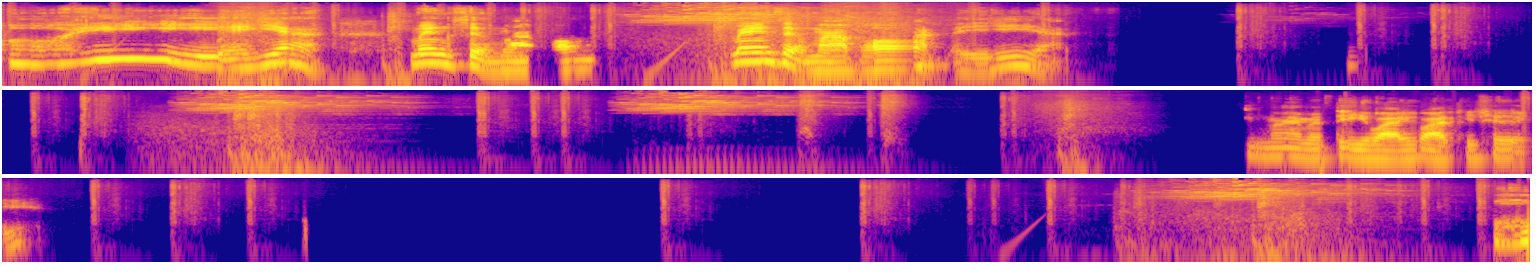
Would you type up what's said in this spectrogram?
โอ้ยไอ้เหี้ยแม่งเสือกมาพร้อม แม่งเสือกมาพร้อมอัดไอ้เหี้ยไม่มันตีไวกว่าเฉยโอ้โห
